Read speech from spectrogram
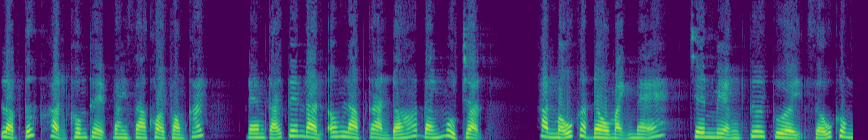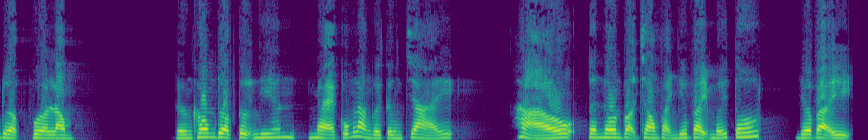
lập tức hận không thể bay ra khỏi phòng khách, đem cái tên đàn ông lạp cản đó đánh một trận. Hàn Mẫu gật đầu mạnh mẽ, trên miệng tươi cười giấu không được vừa lòng. Đừng không được tự nhiên, mẹ cũng là người từng trải. Hảo, tân hôn vợ chồng phải như vậy mới tốt, như vậy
